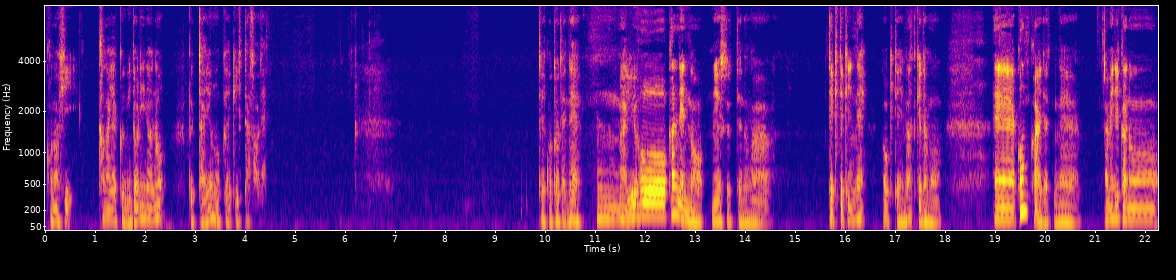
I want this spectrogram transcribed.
この日輝く緑色の物体を目撃したそうです。ということでね、うん、まあ UFO 関連のニュースっていうのが定期的にね、起きていますけども、えー、今回ですね、アメリカの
